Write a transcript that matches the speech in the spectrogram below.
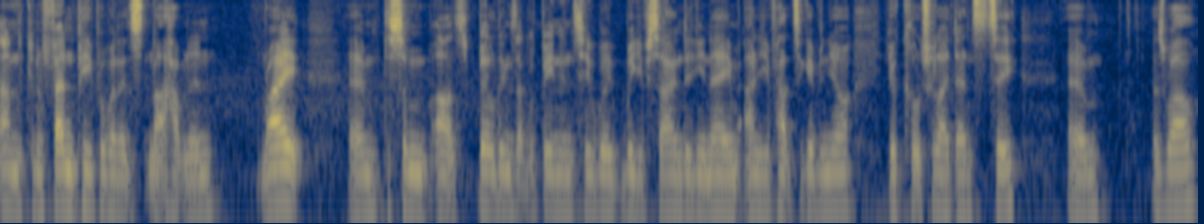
and can offend people when it's not happening right. Um, there's some arts buildings that we've been into where, where you've signed in your name and you've had to give in your, your cultural identity um, as well.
